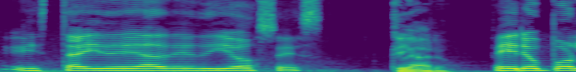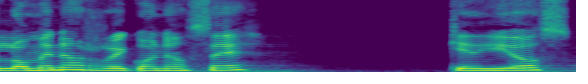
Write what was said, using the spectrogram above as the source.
Esta idea de dioses. claro, Pero por lo menos reconoce que Dios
